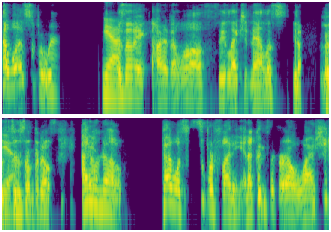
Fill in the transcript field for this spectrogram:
That was super weird. Yeah. It's like, all right, well, it's the election now. Let's, you know, let's yeah. do something else. I don't know. That was super funny, and I couldn't figure out why she,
